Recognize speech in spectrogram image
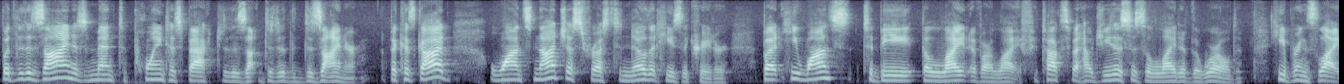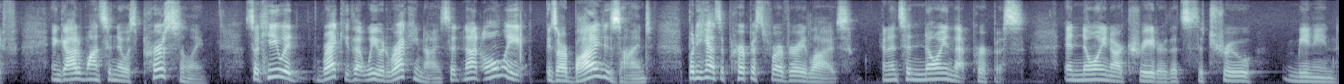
but the design is meant to point us back to the, to the designer. Because God wants not just for us to know that He's the creator, but He wants to be the light of our life. It talks about how Jesus is the light of the world. He brings life. And God wants to know us personally. So he would rec- that we would recognize that not only is our body designed, but he has a purpose for our very lives. And it's in knowing that purpose and knowing our creator that's the true meaning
